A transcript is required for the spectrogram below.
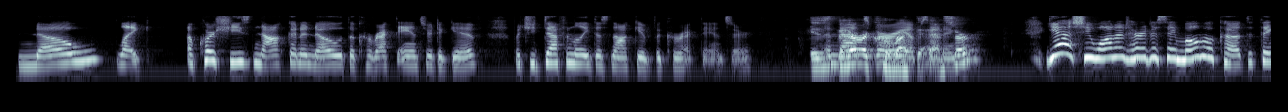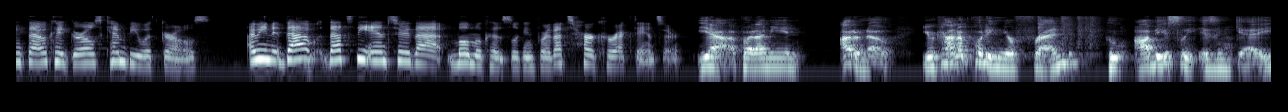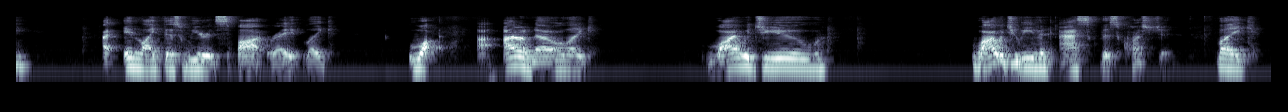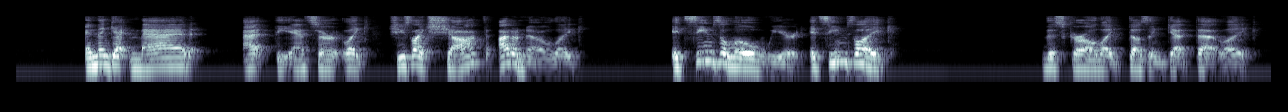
know, like, of course, she's not gonna know the correct answer to give, but she definitely does not give the correct answer. is And there a correct upsetting. answer? Yeah, she wanted her to say Momoka to think that okay, girls can be with girls. I mean that that's the answer that Momoka is looking for. That's her correct answer. Yeah, but I mean, I don't know. You're kind of putting your friend, who obviously isn't gay, uh, in like this weird spot, right? Like, what? I, I don't know. Like, why would you? Why would you even ask this question? Like, and then get mad at the answer? Like, she's like shocked. I don't know. Like, it seems a little weird. It seems like this girl like doesn't get that like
